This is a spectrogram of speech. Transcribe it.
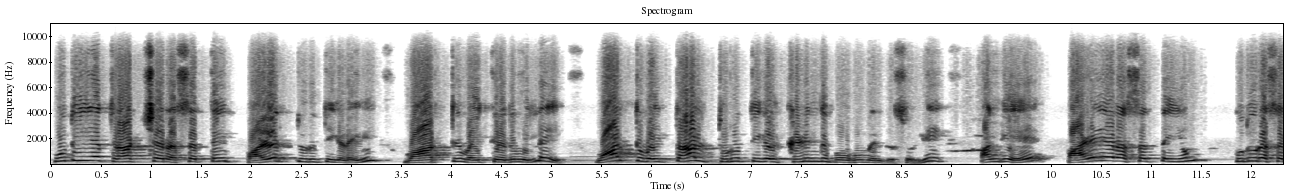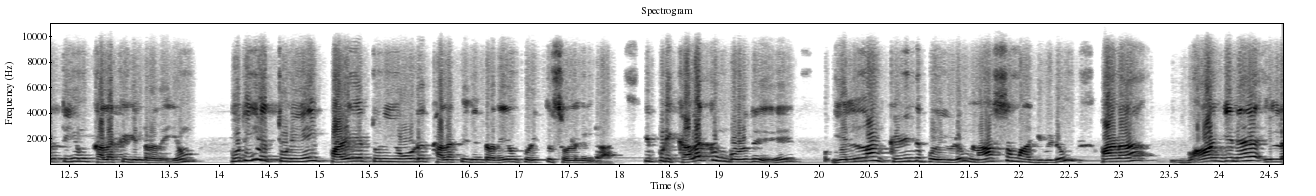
புதிய திராட்சை ரசத்தை பழத்துருத்திகளை வார்த்து வைக்கிறதும் இல்லை. வார்த்து வைத்தால் துருத்திகள் கிழிந்து போகும் என்று சொல்லி அங்கே பழைய ரசத்தையும் புது ரசத்தையும் கலக்குகின்றதையும் புதிய துணியை பழைய துணியோடு கலக்குகின்றதையும் குறித்து சொல்லுகின்றார். இப்படி கலக்கும் பொழுது எல்லாம் கிழிந்து போய்விடும் நாசமாகிவிடும். ஆனா வாங்கின இல்ல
